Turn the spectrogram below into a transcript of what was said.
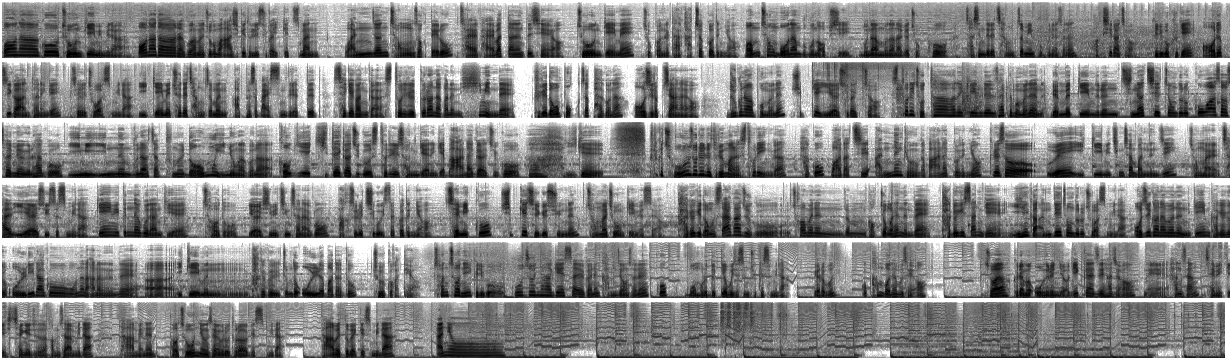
뻔하고 좋은 게임입니다. 뻔하다라고 하면 조금 아쉽게 들릴 수가 있겠지만 완전 정석대로 잘 밟았다는 뜻이에요. 좋은 게임의 조건을 다 갖췄거든요. 엄청 모난 부분 없이 무난무난하게 좋고 자신들의 장점인 부분에서는 확실하죠. 그리고 그게 어렵지가 않다는 게 제일 좋았습니다. 이 게임의 최대 장점은 앞에서 말씀드렸듯 세계관과 스토리를 끌어나가는 힘인데 그게 너무 복잡하거나 어지럽지 않아요. 누구나 보면은 쉽게 이해할 수가 있죠. 스토리 좋다 하는 게임들 살펴보면은 몇몇 게임들은 지나칠 정도로 꼬아서 설명을 하고 이미 있는 문학 작품을 너무 인용하거나 거기에 기대 가지고 스토리를 전개하는 게 많아 가지고 아 이게 그렇게 좋은 소리를 들을 만한 스토리인가 하고 와닿지 않는 경우가 많았거든요. 그래서 왜 이 게임이 칭찬받는지 정말 잘 이해할 수 있었습니다. 게임이 끝나고 난 뒤에 저도 열심히 칭찬하고 박수를 치고 있었거든요. 재밌고 쉽게 즐길 수 있는 정말 좋은 게임이었어요. 가격이 너무 싸가지고 처음에는 좀 걱정을 했는데 가격이 싼 게 이해가 안 될 정도로 좋았습니다. 어지간하면은 게임 가격을 올리라고는 안 하는데 아, 이 게임은 가격을 좀 더 올려받아도 좋을 것 같아요. 천천히 그리고 꾸준하게 쌓여가는 감정선을 꼭 몸으로 느껴보셨으면 좋겠습니다. 여러분 꼭 한번 해보세요. 좋아요. 그러면 오늘은 여기까지 하죠. 네, 항상 재밌게 시청해 주셔서 감사합니다. 다음에는 더 좋은 영상으로 돌아오겠습니다. 다음에 또 뵙겠습니다. 안녕.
